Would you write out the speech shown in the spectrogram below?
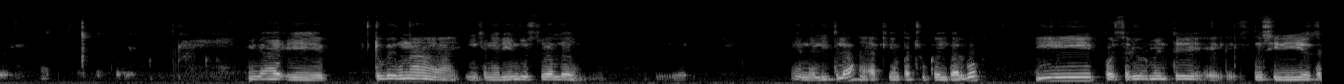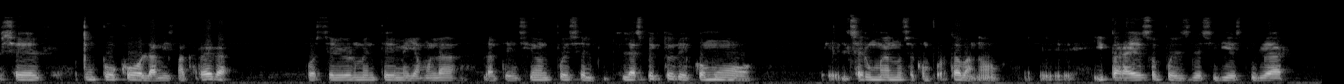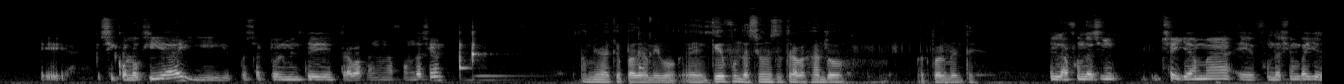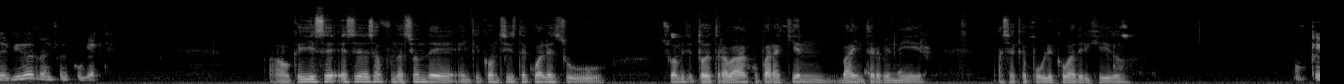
Mira, eh, tuve una ingeniería industrial en, el ITLA, aquí en Pachuca, Hidalgo, y posteriormente eh, decidí ejercer un poco la misma carrera. Posteriormente me llamó la, la atención pues el, el, aspecto de cómo el ser humano se comportaba, ¿no? Eh, y para eso pues decidí estudiar eh, psicología y pues actualmente trabajo en una fundación. Ah, mira qué padre amigo. ¿En qué fundación estás trabajando actualmente? La fundación se llama eh, Fundación Valle de Vida, Rancho del Juguete. Ah, ok, ¿Y ese, ese, esa fundación de en qué consiste? ¿Cuál es su, su ámbito de trabajo? ¿Para quién va a intervenir? ¿Hacia qué público va dirigido? Ok,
